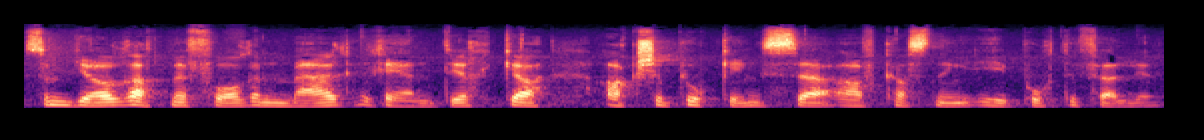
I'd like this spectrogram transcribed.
som gjør at vi får en mer rendyrka aksjeplukkingsavkastning i porteføljen.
